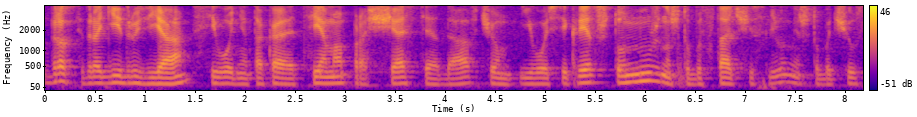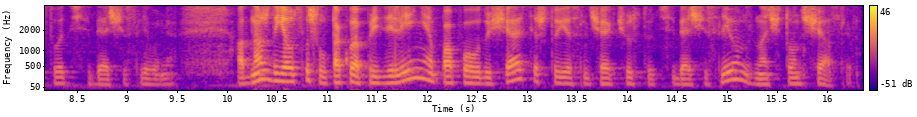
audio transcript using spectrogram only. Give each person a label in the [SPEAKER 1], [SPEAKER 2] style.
[SPEAKER 1] Здравствуйте, дорогие друзья! Сегодня такая тема про счастье, да, в чем его секрет, что нужно, чтобы стать счастливыми, чтобы чувствовать себя счастливыми. Однажды я услышал такое определение по поводу счастья, что если человек чувствует себя счастливым, значит он счастлив.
